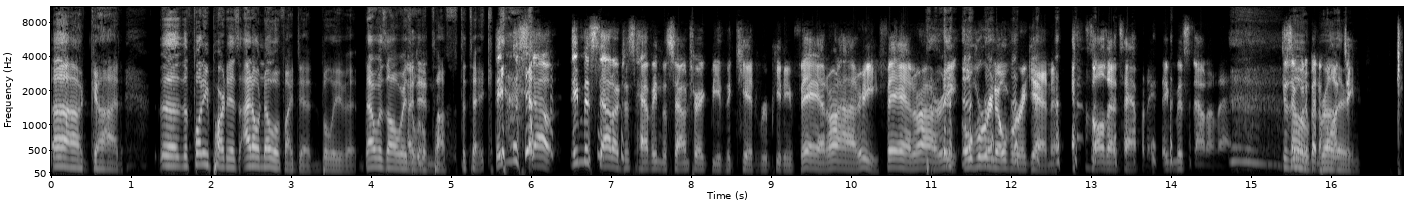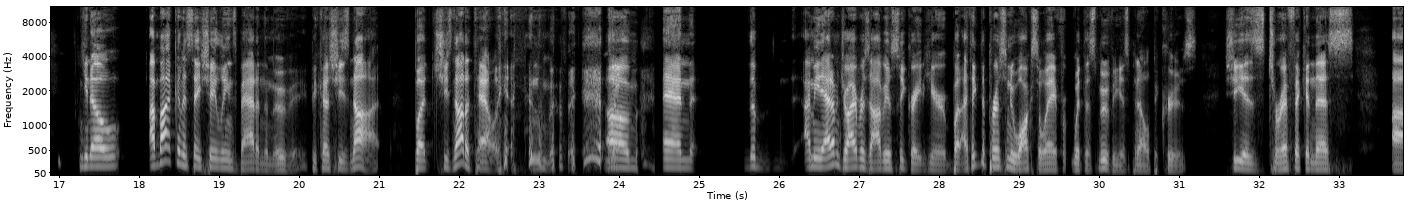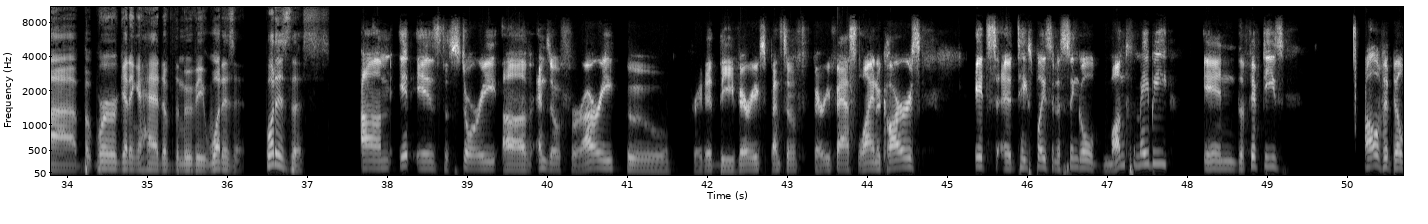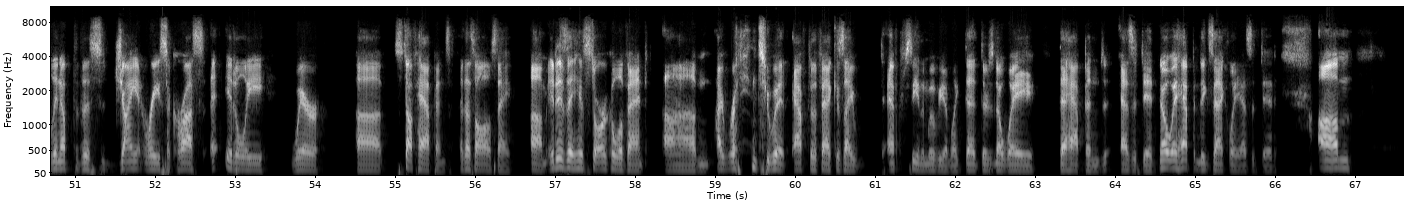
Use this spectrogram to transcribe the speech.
oh God, the the funny part is I don't know if I did believe it. That was always I a little didn't. tough to take. They missed out. They missed out on just having the soundtrack be the kid repeating Ferrari, Ferrari over and over again. That's all that's happening. They missed out on that because it Oh, would have been brother. haunting. You know, I'm not going to say Shailene's bad in the movie because she's not, but she's not Italian in the movie. Um, and the, I mean, Adam Driver is obviously great here, but I think the person who walks away with this movie is Penelope Cruz. She is terrific in this. Uh, but we're getting ahead of the movie. What is it? What is this? Um, it is the story of Enzo Ferrari, who created the very expensive, very fast line of cars. It's it takes place in a single month, maybe in the fifties. All of it building up to this giant race across Italy, where uh, stuff happens. That's all I'll say. Um, it is a historical event. Um, I read into it after the fact because I, after seeing the movie, I'm like, that there's no way that happened as it did. No, it happened exactly as it did. Um,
